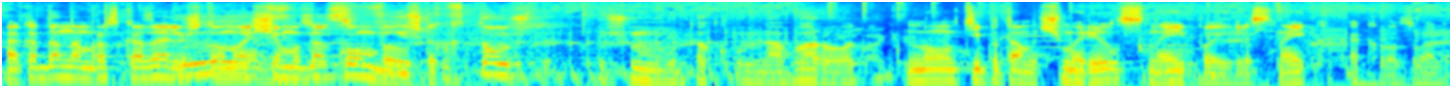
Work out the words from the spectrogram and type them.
А когда нам рассказали, что он Нет, вообще мудаком был, фишка так, в том, что... Почему мудаком? Наоборот. ну он типа там чмырил Снейпа или Снейка, как его звали.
